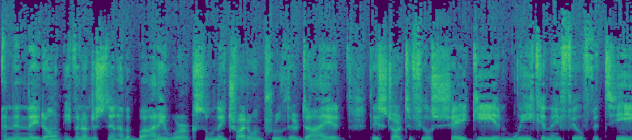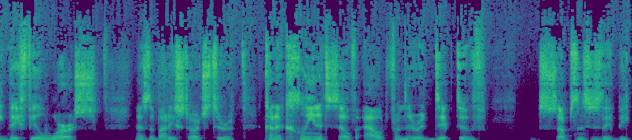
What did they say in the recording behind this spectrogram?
And then they don't even understand how the body works. So when they try to improve their diet, they start to feel shaky and weak and they feel fatigued. They feel worse as the body starts to kind of clean itself out from their addictive substances they, be,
